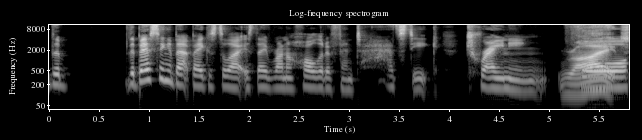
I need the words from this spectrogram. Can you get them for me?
the the best thing about Bakers Delight is they run a whole lot of fantastic training right. for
